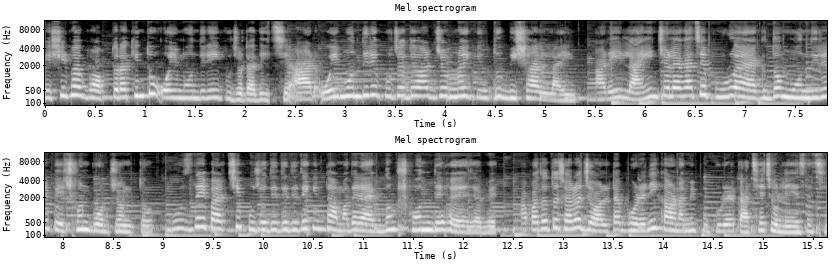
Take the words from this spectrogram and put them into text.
বেশিরভাগ ভক্তরা কিন্তু ওই মন্দিরেই পুজোটা দিচ্ছে। আর ওই মন্দিরে পুজো দেওয়ার জন্যই কিন্তু বিশাল লাইন। আর এই লাইন চলে গেছে পুরো একদম মন্দিরের পেছন পর্যন্ত। বুঝতেই পারছি পুজো দিতে দিতে কিন্তু আমাদের একদম সন্ধে হয়ে যাবে। আপাতত চলো জলটা ভরে নিই, কারণ আমি পুকুরের কাছে চলে এসেছি।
